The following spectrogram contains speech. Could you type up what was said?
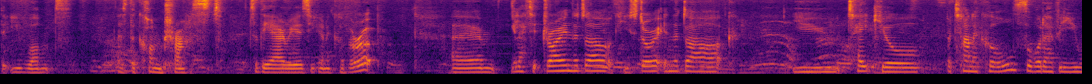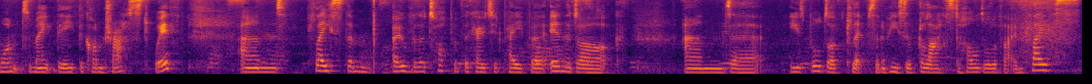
that you want as the contrast to the areas you're going to cover up. Um, you let it dry in the dark, you store it in the dark, you take your botanicals or whatever you want to make the, the contrast with and place them over the top of the coated paper in the dark and uh, use bulldog clips and a piece of glass to hold all of that in place.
